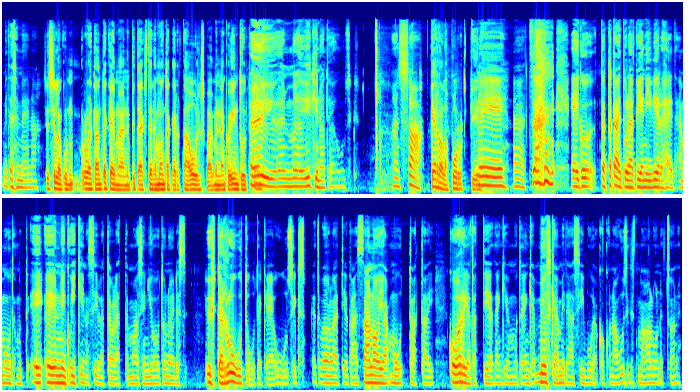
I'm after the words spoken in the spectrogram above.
Mitä se meinaa? Siis silloin kun ruvetaan tekemään, niin pitääkö tehdä monta kertaa uusiksi vai mennäänkö intuitiivisesti Ei, en mä ikinä tee uusiksi. En saa. kerralla purkkiin? Niin, näet. ei kun totta kai tulee pieniä virheitä ja muuta, mutta ei, ei ole niin kuin ikinä sillä tavalla, että mä olisin joutunut edes yhtä ruutua tekee uusiksi. Että voi olla, että jotain sanoja muuttaa tai korjata tietenkin, mutta enkä myöskään mitään sivuja kokonaan uusiksi. Että mä haluan, että se on,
